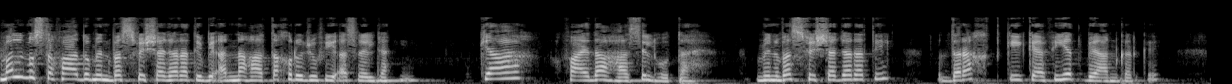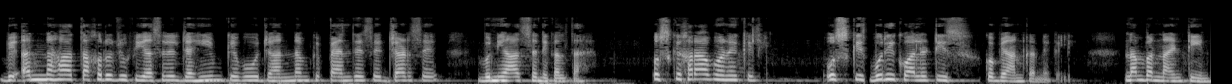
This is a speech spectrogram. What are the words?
مل مستفاد من بصف شجرت بانها تخرج في اصل الجحیم؟ کیا فائدہ حاصل ہوتا ہے بن وصف شجرتی درخت کی کیفیت بیان کر کے بے انہا تخرج فی اصل جہیم کے وہ جہنم کے پیندے سے، جڑ سے، بنیاد سے نکلتا ہے؟ اس کے خراب ہونے کے لیے، اس کی بری کوالٹیز کو بیان کرنے کے لیے۔ نمبر نائنٹین۔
